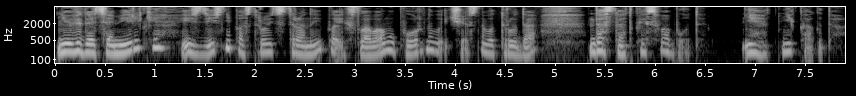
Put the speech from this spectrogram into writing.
не увидать Америки и здесь не построить страны, по их словам, упорного и честного труда, достатка и свободы. Нет, никогда.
